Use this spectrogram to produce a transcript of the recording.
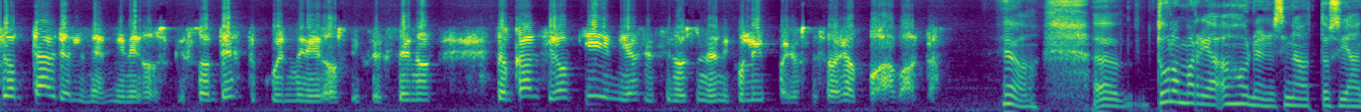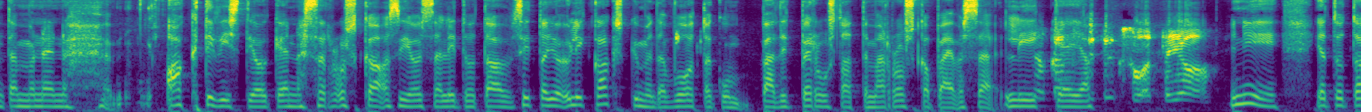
se on täydellinen miniroski. Se on tehty kuin miniroskikseksi. Se on, se on kansi on kiinni ja sitten siinä on sellainen niin kuin lippa, josta se on helppo avata. Joo. Tuula-Maria Ahonen, sinä olet tosiaan tämmöinen aktivisti oikein näissä roska-asioissa. Eli tuota, sitten on jo yli 20 vuotta, kun päätit perustaa tämän roskapäivässä liikkeen. Ja, 21 vuotta, joo. Niin, ja tota,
